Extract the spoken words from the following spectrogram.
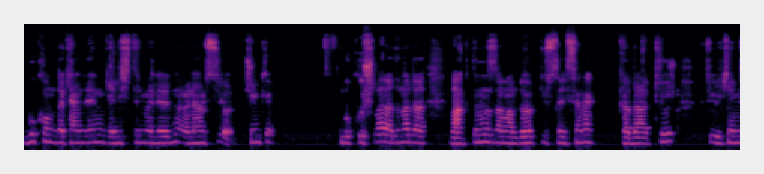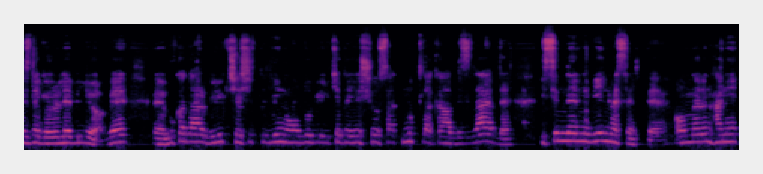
bu konuda kendilerini geliştirmelerini önemsiyorum. Çünkü bu kuşlar adına da baktığımız zaman 480'e kadar tür ülkemizde görülebiliyor ve e, bu kadar büyük çeşitliliğin olduğu bir ülkede yaşıyorsak mutlaka bizler de isimlerini bilmesek de onların hani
